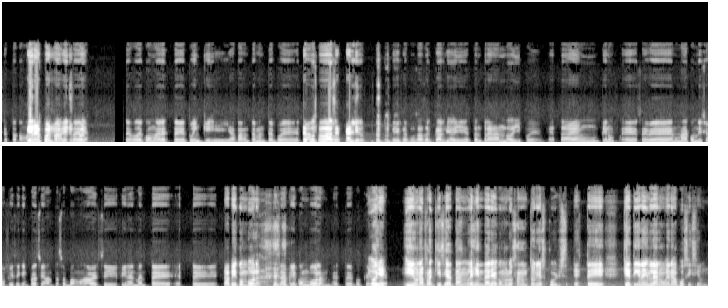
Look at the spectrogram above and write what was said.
se está tomando. Viene en forma, viene en forma dejó de comer este Twinkies y aparentemente pues se puso a hacer cardio. Sí se puso a hacer cardio y está entrenando y pues está en tiene un, eh, se ve en una condición física impresionante. Eso vamos a ver si finalmente este da pie con bola. da pie con bola este porque oye pues, y una franquicia tan legendaria como los San Antonio Spurs este que tienen la novena posición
